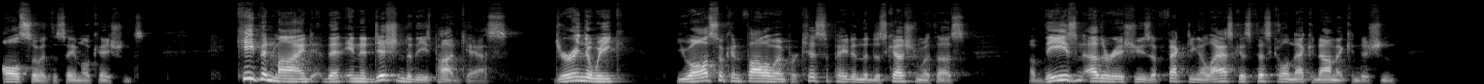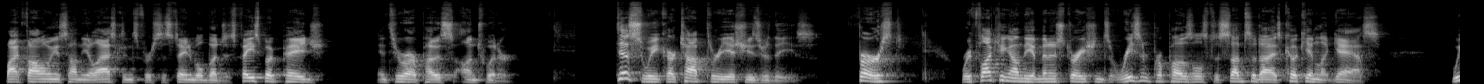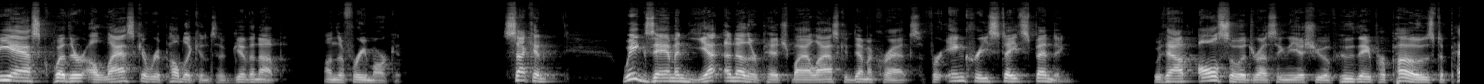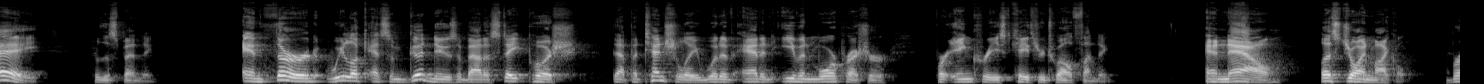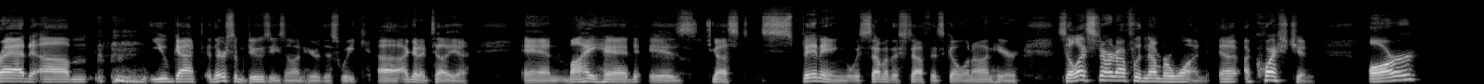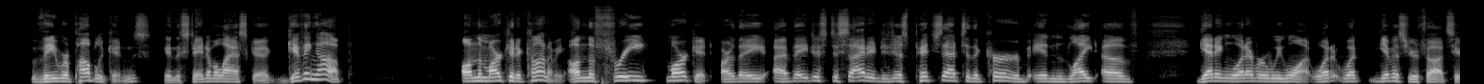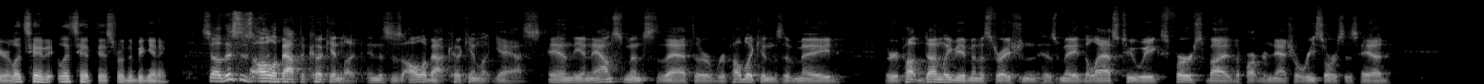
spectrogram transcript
also at the same locations. Keep in mind that in addition to these podcasts, during the week, you also can follow and participate in the discussion with us of these and other issues affecting Alaska's fiscal and economic condition by following us on the Alaskans for Sustainable Budgets Facebook page and through our posts on Twitter. This week, our top three issues are these. First, reflecting on the administration's recent proposals to subsidize Cook Inlet gas, we ask whether Alaska Republicans have given up on the free market. Second, we examine yet another pitch by Alaska Democrats for increased state spending without also addressing the issue of who they propose to pay for the spending. And third, we look at some good news about a state push that potentially would have added even more pressure for increased K through 12 funding. And now, let's join Michael. Brad, um, you got there's some doozies on here this week. Uh, I got to tell you, and my head is just spinning with some of the stuff that's going on here. So let's start off with number one. Uh, a question: Are the Republicans in the state of Alaska giving up on the market economy, on the free market? Are they have they just decided to just pitch that to the curb in light of getting whatever we want. What what give us your thoughts here. Let's hit let's hit this from the beginning. So this is all about the Cook Inlet, and this is all about Cook Inlet gas and the announcements that the Republicans have made. The Repu- Dunleavy administration has made the last two weeks. First, by the Department of Natural Resources head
